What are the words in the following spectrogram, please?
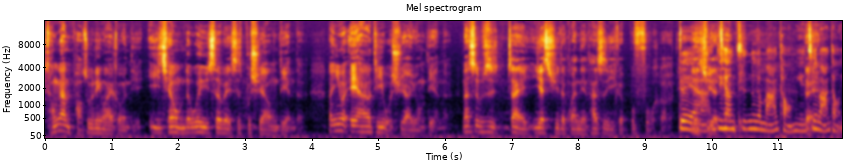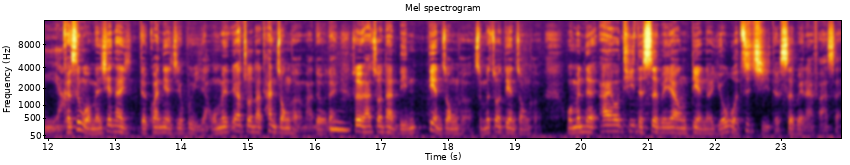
同样跑出另外一个问题，以前我们的卫浴设备是不需要用电的，那因为 AIoT 我需要用电了，那是不是在 ESG 的观念，它是一个不符合对啊，ESG 的就像？是那个马桶免治马桶一样。可是我们现在的观念就不一样，我们要做到碳中和嘛，对不对？嗯所以要做到零电中和。怎么做电中和？我们的 IoT 的设备要用电呢，由我自己的设备来发散。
